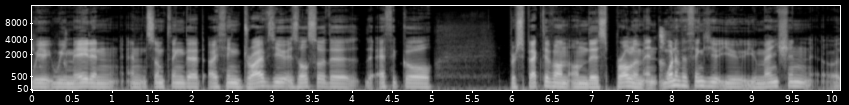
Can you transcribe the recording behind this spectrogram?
we, we made and, and something that I think drives you is also the, the ethical perspective on, on this problem. And one of the things you, you, you mention uh,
